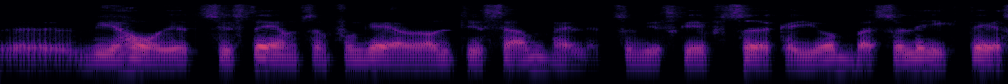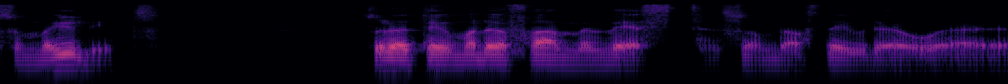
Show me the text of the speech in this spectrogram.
eh, vi har ju ett system som fungerar ute i samhället så vi ska försöka jobba så likt det som möjligt. Så då tog man då fram en väst som där stod då eh,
